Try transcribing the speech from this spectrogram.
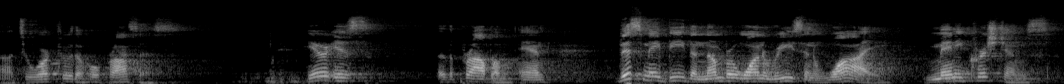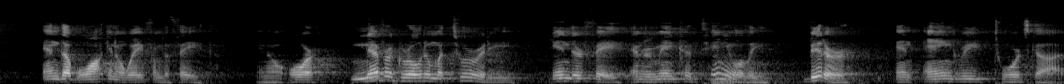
uh, to work through the whole process. Here is the problem, and this may be the number one reason why many Christians end up walking away from the faith, you know, or never grow to maturity in their faith and remain continually bitter and angry towards God.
